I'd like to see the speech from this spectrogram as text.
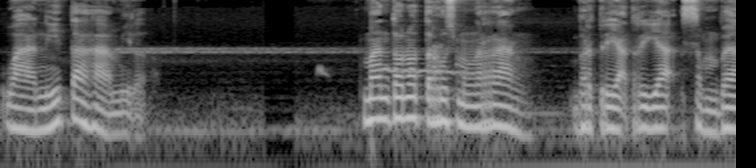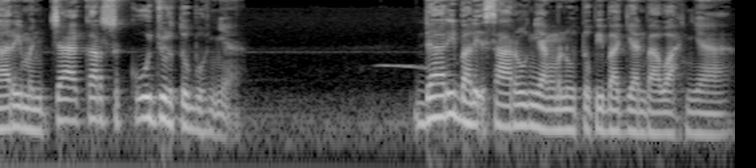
wanita hamil. Mantono terus mengerang, berteriak-teriak sembari mencakar sekujur tubuhnya. Dari balik sarung yang menutupi bagian bawahnya,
